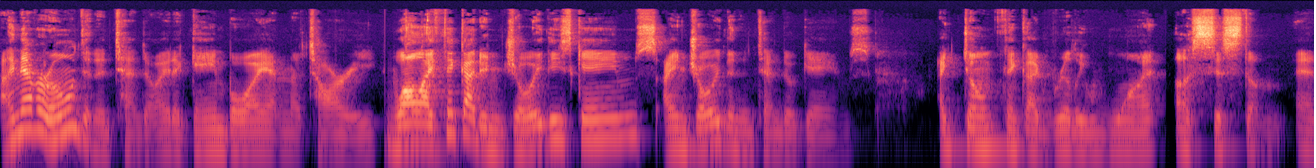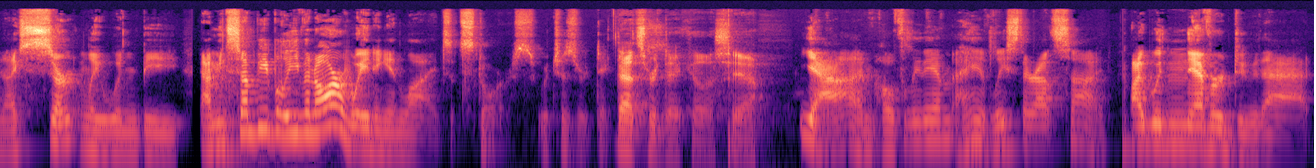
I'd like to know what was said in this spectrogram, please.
I never owned a Nintendo. I had a Game Boy and an Atari. While I think I'd enjoy these games, I enjoyed the Nintendo games. I don't think I'd really want a system. And I certainly wouldn't be. I mean, some people even are waiting in lines at stores, which is ridiculous. That's ridiculous. Yeah. Yeah, and hopefully they have. Hey, at least they're outside. I would never do that.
